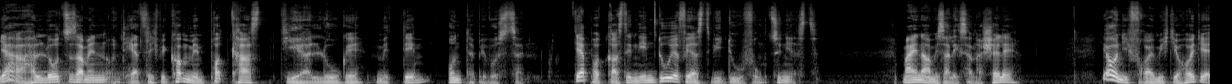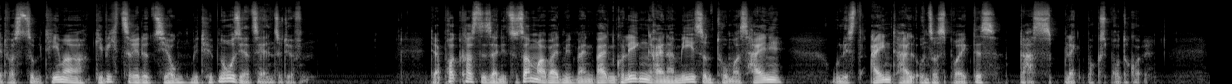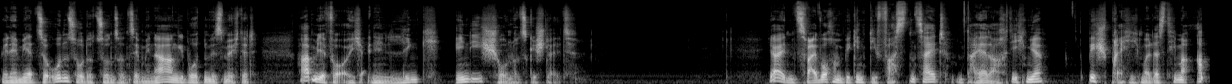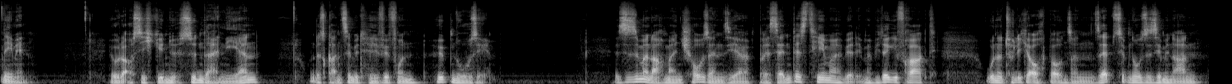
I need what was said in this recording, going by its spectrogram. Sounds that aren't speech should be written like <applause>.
Ja, hallo zusammen und herzlich willkommen im Podcast Dialoge mit dem Unterbewusstsein. Der Podcast, in dem du erfährst, wie du funktionierst. Mein Name ist Alexander Schelle. Ja, und ich freue mich, dir heute etwas zum Thema Gewichtsreduzierung mit Hypnose erzählen zu dürfen. Der Podcast ist eine Zusammenarbeit mit meinen beiden Kollegen Rainer Mees und Thomas Heine und ist ein Teil unseres Projektes Das Blackbox-Protokoll. Wenn ihr mehr zu uns oder zu unseren Seminarangeboten wissen möchtet, haben wir für euch einen Link in die Shownotes gestellt. Ja, in zwei Wochen beginnt die Fastenzeit und daher dachte ich mir, bespreche ich mal das Thema Abnehmen. Oder auch sich gesünder ernähren und das Ganze mit Hilfe von Hypnose. Es ist immer nach meinen Shows ein sehr präsentes Thema, wird immer wieder gefragt und natürlich auch bei unseren Selbsthypnose-Seminaren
